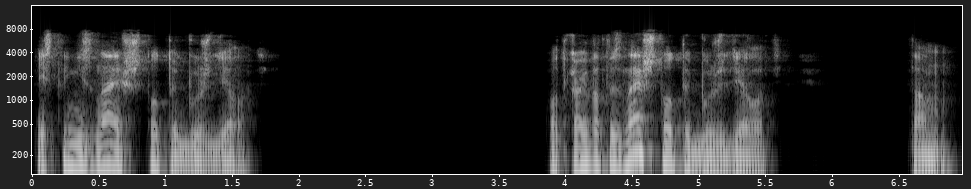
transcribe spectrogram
если ты не знаешь, что ты будешь делать. Вот когда ты знаешь, что ты будешь делать, там,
